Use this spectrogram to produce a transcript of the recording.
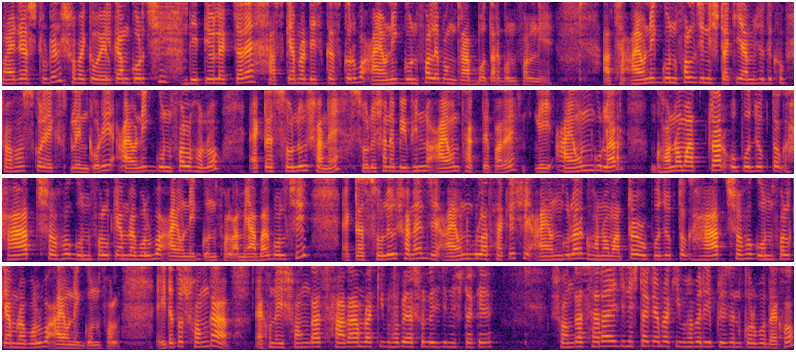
মাই dear student সবাইকে welcome করছি দ্বিতীয় লেকচারে আজকে আমরা ডিসকাস করব আয়নিক গুণফল এবং দ্রাব্যতার গুণফল নিয়ে। আচ্ছা আয়নিক গুণফল জিনিসটা কি? আমি যদি খুব সহজ করে এক্সপ্লেন করি। আয়নিক গুণফল হলো একটা সলিউশনে সলিউশনে বিভিন্ন আয়ন থাকতে পারে। এই আয়নগুলার ঘনমাত্রার উপযুক্ত ঘাত সহ গুণফলকে আমরা বলব আয়নিক গুণফল। আমি আবার বলছি, একটা সলিউশনে যে আয়নগুলো থাকে, সেই আয়নগুলার ঘনমাত্রার উপযুক্ত ঘাত সহ গুণফলকে আমরা বলব আয়নিক গুণফল। এটা তো সংজ্ঞা। এখন এই সংজ্ঞা ছাড়া আমরা কীভাবে আসলে এই জিনিসটাকে সংজ্ঞা ছাড়া এই জিনিসটাকে আমরা কীভাবে রিপ্রেজেন্ট করব দেখো।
